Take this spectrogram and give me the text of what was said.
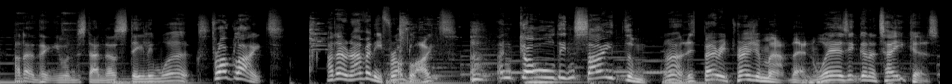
I don't think you understand how stealing works. Frog lights. I don't have any frog lights. gold inside them. Right, this buried treasure map then. Where's it going to take us?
